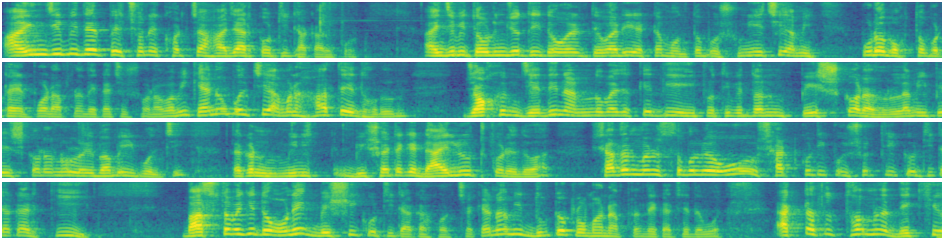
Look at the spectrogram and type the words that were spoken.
আইনজীবীদের পেছনে খরচা হাজার কোটি টাকার উপর। আইনজীবী তরুণজ্যোতি তেওয়ারি- তেওয়ারির একটা মন্তব্য শুনিয়েছি, আমি পুরো বক্তব্যটা এরপর আপনাদের কাছে শোনাবো। আমি কেন বলছি, আমার হাতে ধরুন, যখন যেদিন আনন্দবাজারকে দিয়ে এই প্রতিবেদন পেশ করানো হলো, আমি পেশ করানো হলো এভাবেই বলছি, তখন বিষয়টাকে ডাইলুট করে দেওয়া, সাধারণ মানুষ তো বলবে, ও ষাট কোটি, পঁয়ষট্টি কোটি টাকার কী? বাস্তবে কিন্তু অনেক বেশি কোটি টাকা খরচা। কেন? আমি দুটো প্রমাণ আপনাদের কাছে দেব। একটা তথ্য আমরা দেখিয়ে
